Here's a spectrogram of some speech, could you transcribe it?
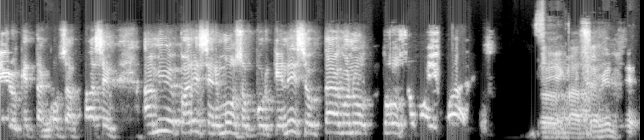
negro, que estas cosas pasen? A mí me parece hermoso porque en ese octágono todos somos iguales. Sí, exactamente.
